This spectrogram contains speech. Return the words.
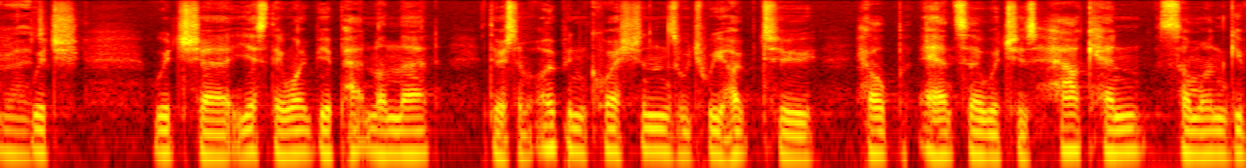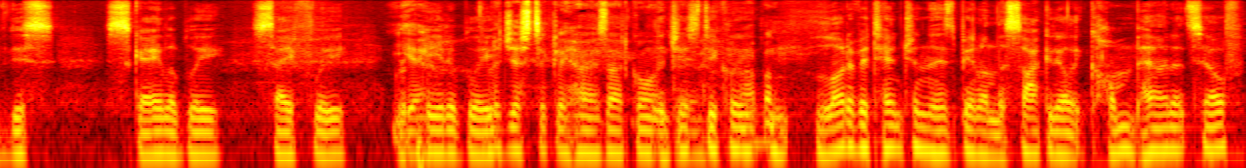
right. which which uh, yes there won't be a patent on that. There are some open questions which we hope to help answer, which is how can someone give this scalably, safely, repeatedly. Yeah. Logistically, how is that going Logistically, a lot of attention has been on the psychedelic compound itself,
